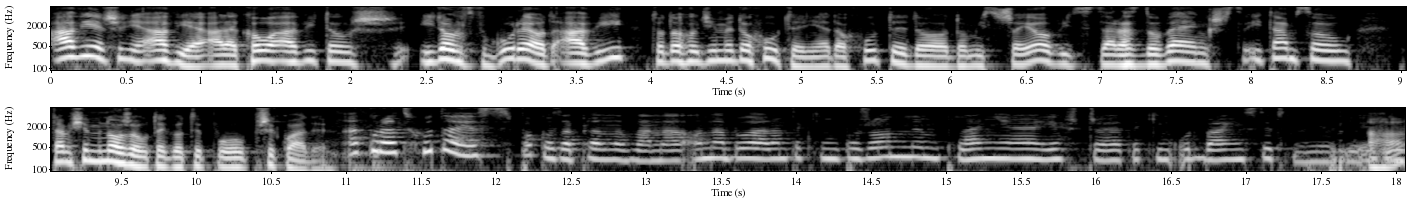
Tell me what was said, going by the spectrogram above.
Awię czy nie awię, ale koło awi to już idąc w górę od awi, to dochodzimy do huty, nie? Do huty, do, do Mistrzejowic, zaraz do Węgrz i tam są tam się mnożą tego typu przykłady. Akurat huta jest spoko zaplanowana. Ona była na takim porządnym planie, jeszcze takim urbanistycznym. Aha.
